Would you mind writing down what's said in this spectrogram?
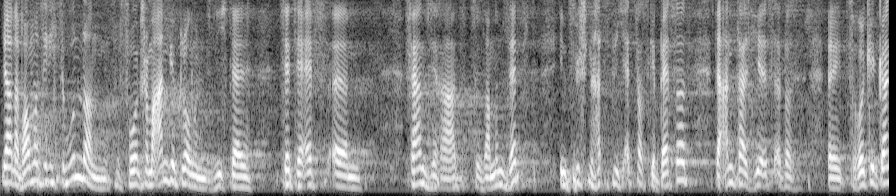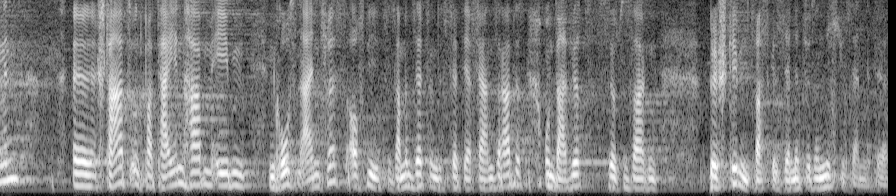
Ja, da braucht man sich nicht zu wundern. Es ist vorhin schon mal angeklungen, wie sich der ZDF ähm, zusammensetzt. Inzwischen hat es sich etwas gebessert. Der Anteil hier ist etwas äh, zurückgegangen. Äh, Staat und Parteien haben eben einen großen Einfluss auf die Zusammensetzung des ZDF-Fernsehrates und da wird sozusagen bestimmt, was gesendet wird und nicht gesendet wird.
